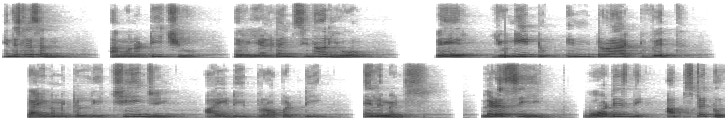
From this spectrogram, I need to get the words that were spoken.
In this lesson, I'm going to teach you a real-time scenario where you need to interact with dynamically changing ID property elements. Let us see what is the obstacle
